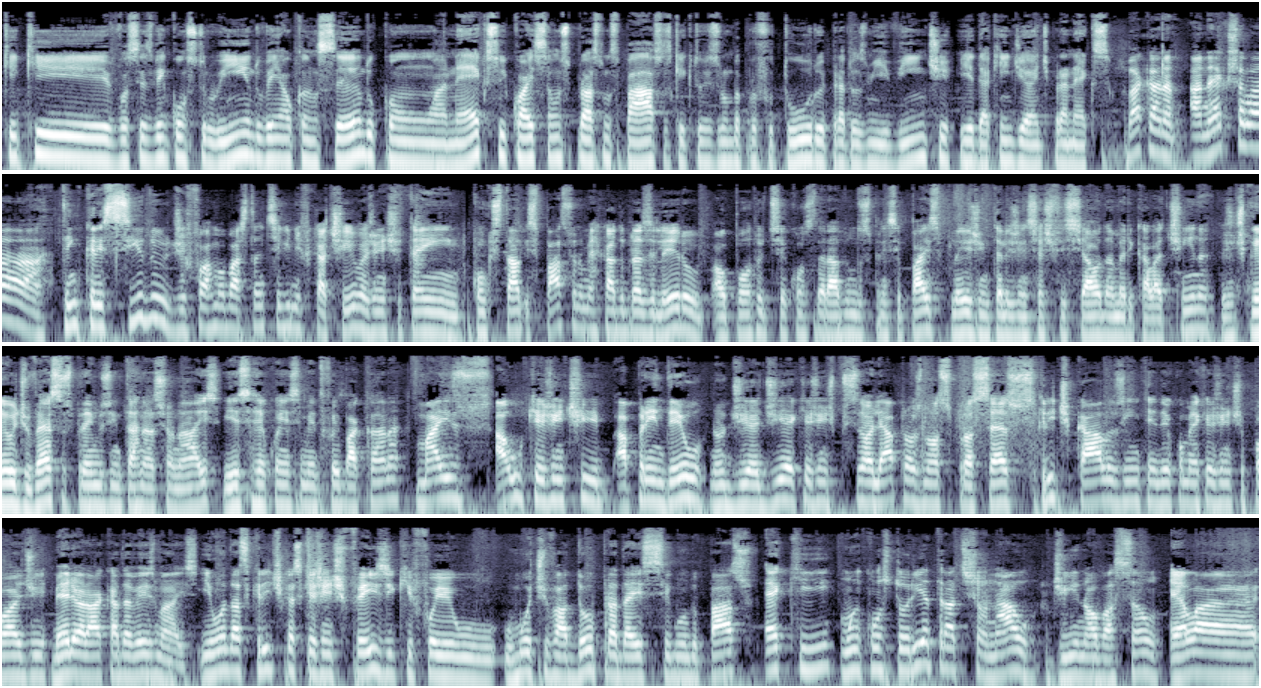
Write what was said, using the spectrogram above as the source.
que, que vocês vêm construindo, vêm alcançando com o Anexo e quais são os próximos passos? O que, que tu vislumbra para o futuro e para 2020 e daqui em diante para Anexo? Bacana. A Anexo ela tem crescido de forma bastante significativa. A gente tem conquistado espaço no mercado brasileiro ao ponto de ser considerado um dos principais players de inteligência artificial da América Latina. A gente ganhou diversos prêmios internacionais e esse reconhecimento foi bacana, mas algo que a gente aprendeu no dia a dia é que a gente precisa olhar para os nossos processos, criticá-los e entender como é que a gente pode melhorar cada vez mais. E uma das críticas que a gente fez e que foi o, o motivador para dar esse segundo passo é que uma consultoria tradicional de inovação ela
